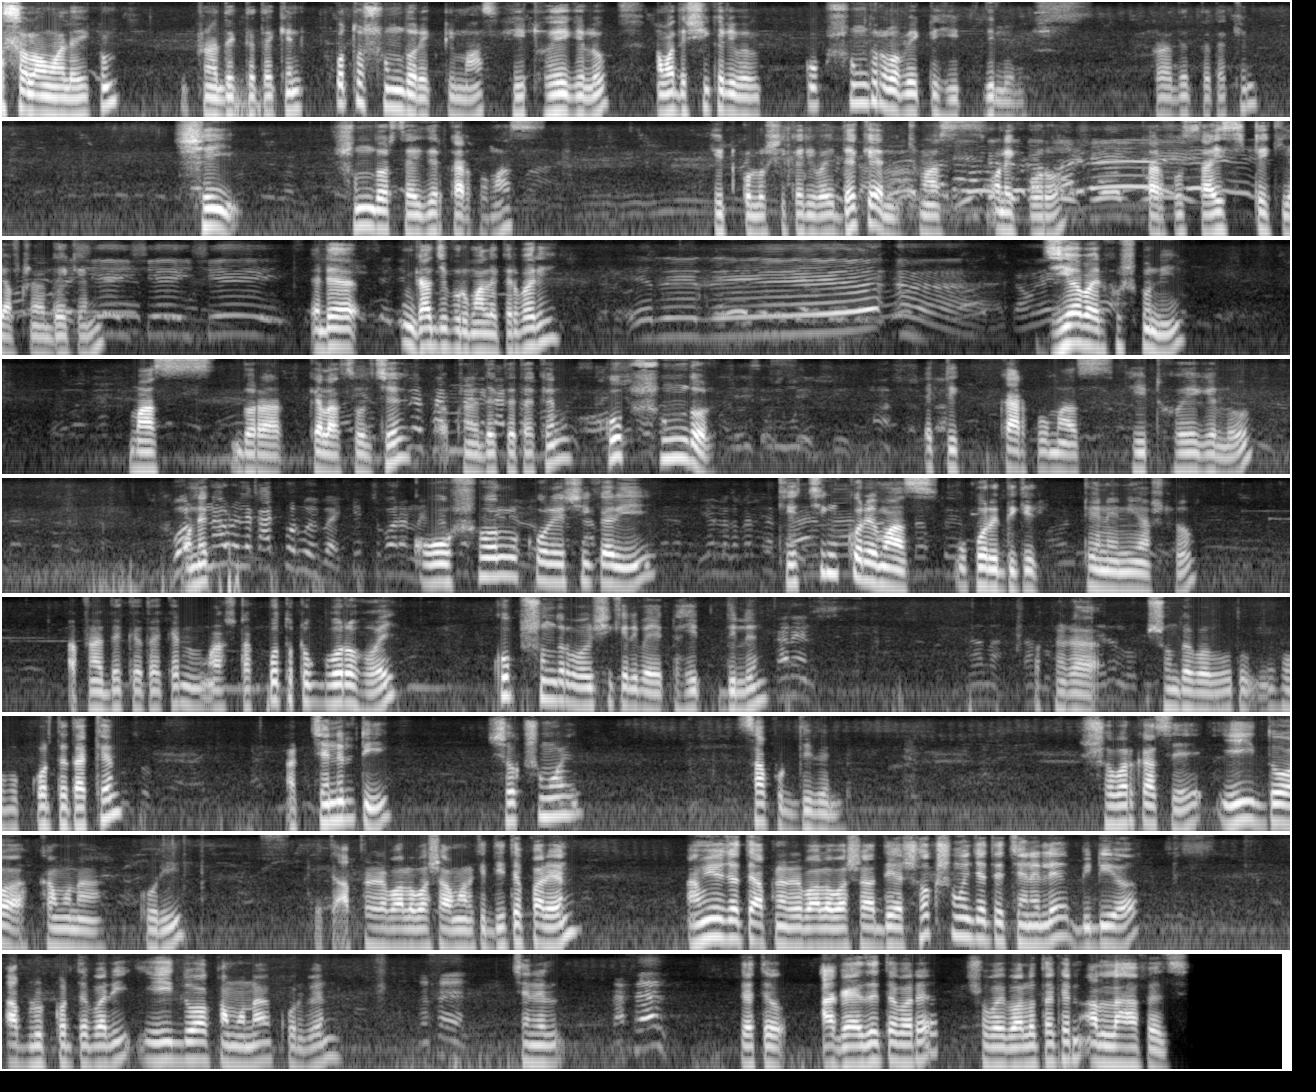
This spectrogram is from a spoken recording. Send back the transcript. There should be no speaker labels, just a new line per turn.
আসসালামু আলাইকুম। আপনারা দেখতে থাকেন কত সুন্দর একটি মাছ হিট হয়ে গেল। আমাদের শিকারি ভাই খুব সুন্দরভাবে একটি হিট দিলেন। আপনারা দেখতে থাকেন, সেই সুন্দর সাইজের কার্পো মাছ হিট করল শিকারি ভাই। দেখেন মাছ অনেক বড়, কার্পো সাইজটা কি আপনারা দেখেন? এটা গাজীপুর মালিকের বাড়ি। জিয়া ভাইয়ের ফুসকুনি মাছ ধরার খেলা চলছে। আপনারা দেখতে থাকেন, খুব সুন্দর একটি কার্পো মাছ হিট হয়ে গেল। অনেক কৌশল করে শিকারী কেচিং করে মাছ উপরের দিকে টেনে নিয়ে আসলো। আপনারা দেখতে থাকেন, মাছটা কতটুকু বড় হয়। খুব সুন্দরভাবে শিকারী ভাই একটা হিট দিলেন। আপনারা সুন্দরভাবে উপভোগ করতে থাকেন। আর চ্যানেলটি সবসময় সাপোর্ট দিবেন। সবার কাছে এই দোয়া কামনা করি যাতে আপনারা ভালোবাসা আমাকে দিতে পারেন। আমিও যাতে আপনারা ভালোবাসা দিয়ে সবসময় যাতে চ্যানেলে ভিডিও আপলোড করতে পারি এই দোয়া কামনা করবেন। চ্যানেল যাতে আগায় যেতে পারে। সবাই ভালো থাকেন। আল্লাহ হাফেজ।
